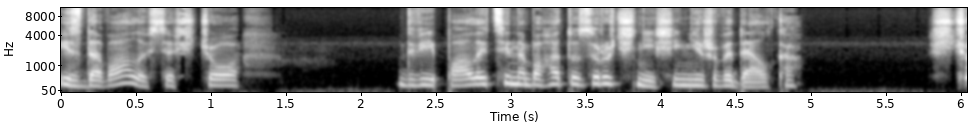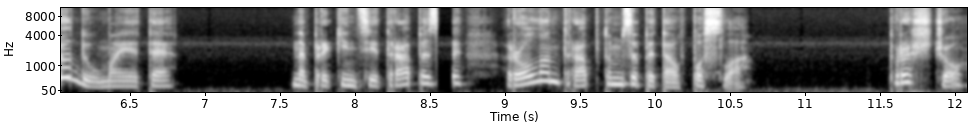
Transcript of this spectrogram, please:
і здавалося, що дві палиці набагато зручніші, ніж виделка. Що думаєте? Наприкінці трапези Роланд раптом запитав посла. Про що?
